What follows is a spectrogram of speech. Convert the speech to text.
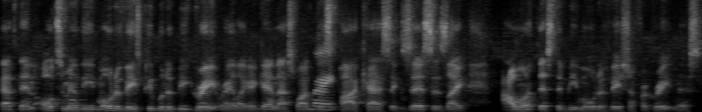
that then ultimately motivates people to be great, right? Like, again, that's why right. this podcast exists is like, I want this to be motivation for greatness.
